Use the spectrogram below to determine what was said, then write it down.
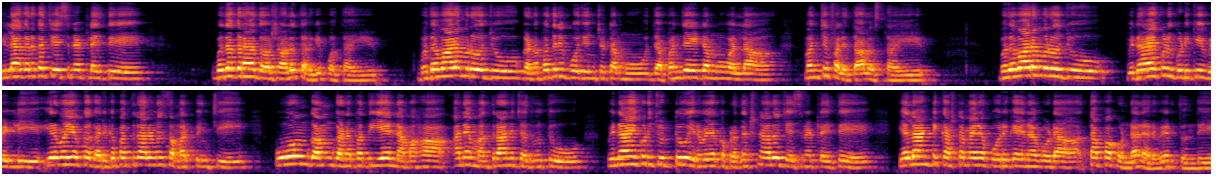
ఇలా గనక చేసినట్లయితే బుధగ్రహ దోషాలు తొలగిపోతాయి. బుధవారం రోజు గణపతిని పూజించటము జపం చేయటము వల్ల మంచి ఫలితాలు వస్తాయి. బుధవారం రోజు వినాయకుడి గుడికి వెళ్ళి ఇరవై ఒక్క గరికపత్రాలను సమర్పించి ఓం గం గణపతియే నమః అనే మంత్రాన్ని చదువుతూ వినాయకుడి చుట్టూ ఇరవై ఒక్క ప్రదక్షిణాలు చేసినట్లయితే ఎలాంటి కష్టమైన కోరికైనా కూడా తప్పకుండా నెరవేరుతుంది.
